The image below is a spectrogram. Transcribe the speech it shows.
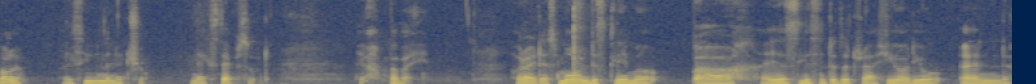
okay. I'll see you in the next show, next episode. Yeah, bye bye. Alright, a small disclaimer. Uh, I just listened to the trashy audio, and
